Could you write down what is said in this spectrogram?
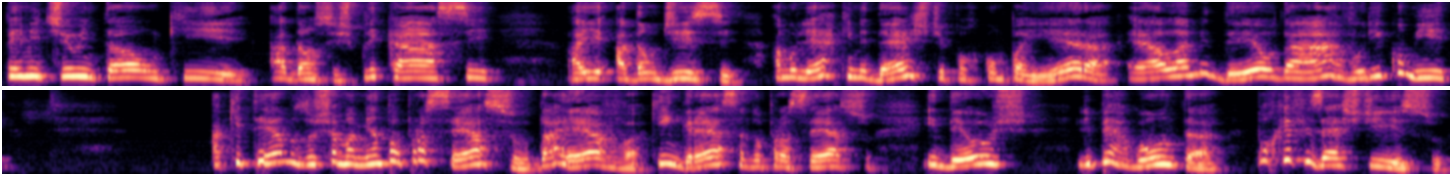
Permitiu então que Adão se explicasse. Aí Adão disse: A mulher que me deste por companheira, ela me deu da árvore e comi. Aqui temos o chamamento ao processo da Eva, que ingressa no processo, e Deus lhe pergunta: Por que fizeste isso?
